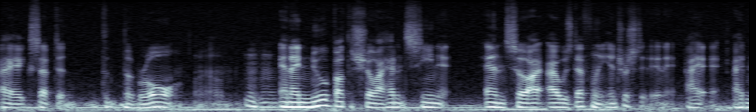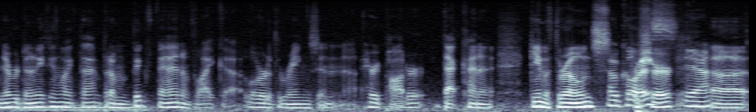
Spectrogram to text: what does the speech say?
I accepted the, the role. Um, Mhm. And I knew about the show. I hadn't seen it, and so I, I was definitely interested in it. I I had never done anything like that, but I'm a big fan of like uh, Lord of the Rings and uh, Harry Potter, that kind of Game of Thrones. Of for sure. yeah. Uh,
